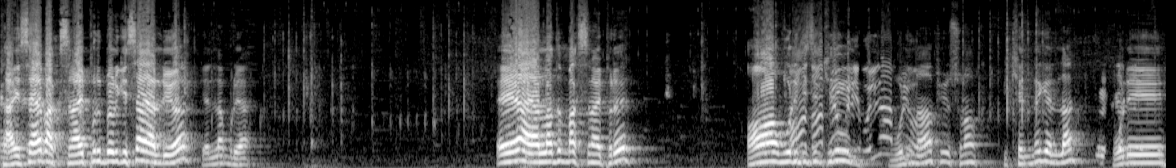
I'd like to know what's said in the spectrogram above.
Kaysa'ya bak sniper bölgesi ayarlıyor. Gel lan buraya. Ee ayarladım bak sniper'ı. Aa Voli bizimkini. Voli? Voli ne Voli ne yapıyorsun lan? Bir kendine gel lan. Voli.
